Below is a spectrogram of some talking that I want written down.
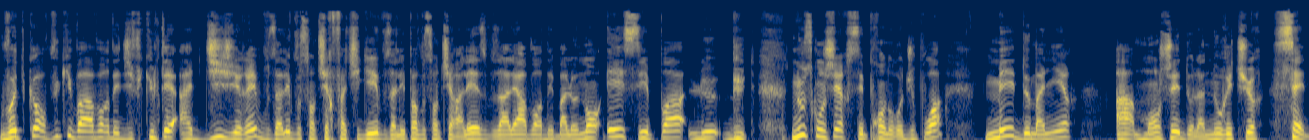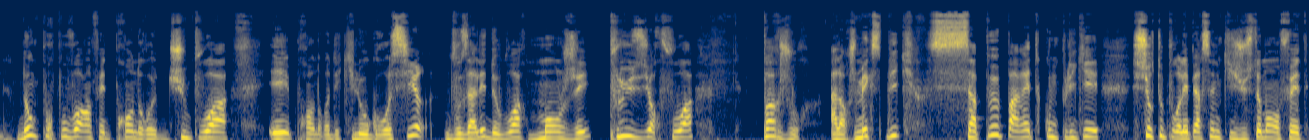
votre corps vu qu'il va avoir des difficultés à digérer, vous allez vous sentir fatigué, vous allez pas vous sentir à l'aise, vous allez avoir des ballonnements et c'est pas le but. Nous ce qu'on cherche c'est prendre du poids mais de manière à manger de la nourriture saine. Donc pour pouvoir en fait prendre du poids et prendre des kilos grossir, vous allez devoir manger plusieurs fois par jour. Alors je m'explique, ça peut paraître compliqué, surtout pour les personnes qui justement en fait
